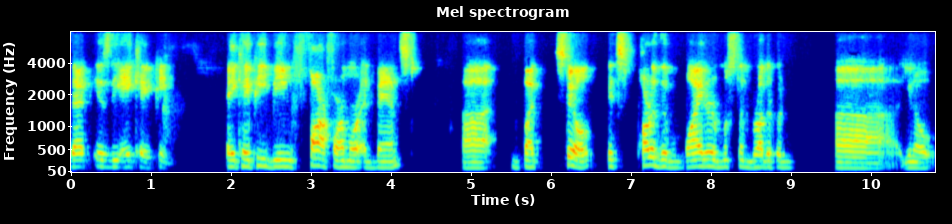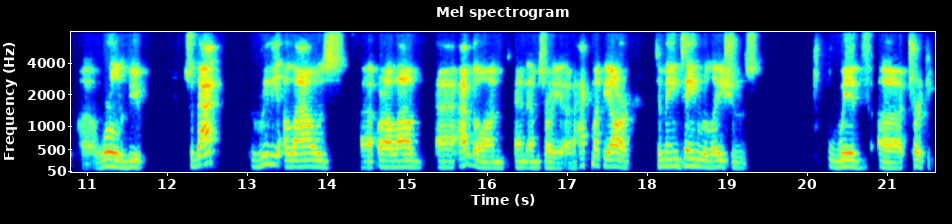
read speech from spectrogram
that is the AKP. AKP being far, far more advanced, uh, but still, it's part of the wider Muslim Brotherhood, uh, you know, uh, worldview. So that really allows uh, or allowed uh, Erdogan and I'm sorry, uh, Hekmatyar to maintain relations with uh, Turkey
